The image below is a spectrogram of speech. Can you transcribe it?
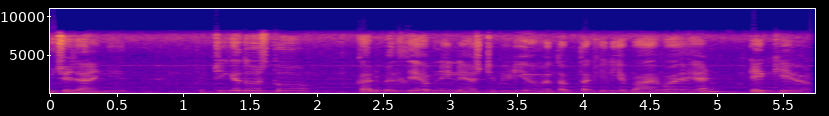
पूछे जाएँगे। तो ठीक है दोस्तों, कल मिलते हैं अपनी नेक्स्ट वीडियो में, तब तक के लिए bye bye and take care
